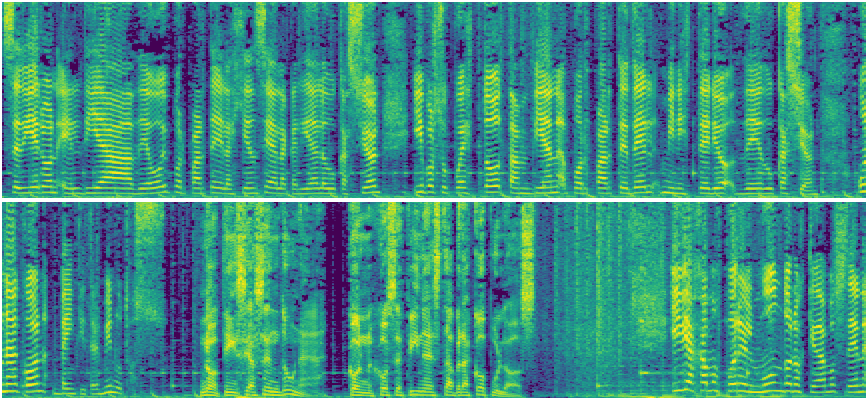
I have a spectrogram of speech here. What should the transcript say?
se dieron el día de hoy por parte de la Agencia de la Calidad de la Educación y, por supuesto, también por parte del Ministerio de Educación. Una con 23 minutos. Noticias en Duna con Josefina Stavrakopoulos. Y viajamos por el mundo, nos quedamos en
